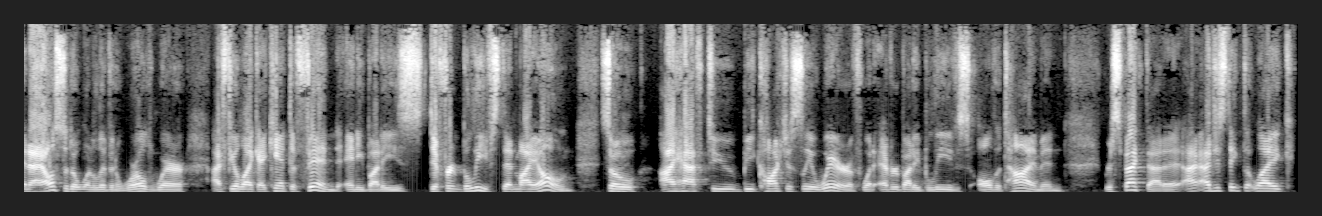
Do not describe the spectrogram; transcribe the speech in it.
And I also don't want to live in a world where I feel like I can't defend anybody's different beliefs than my own. So I have to be consciously aware of what everybody believes all the time and respect that. I, I just think that like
